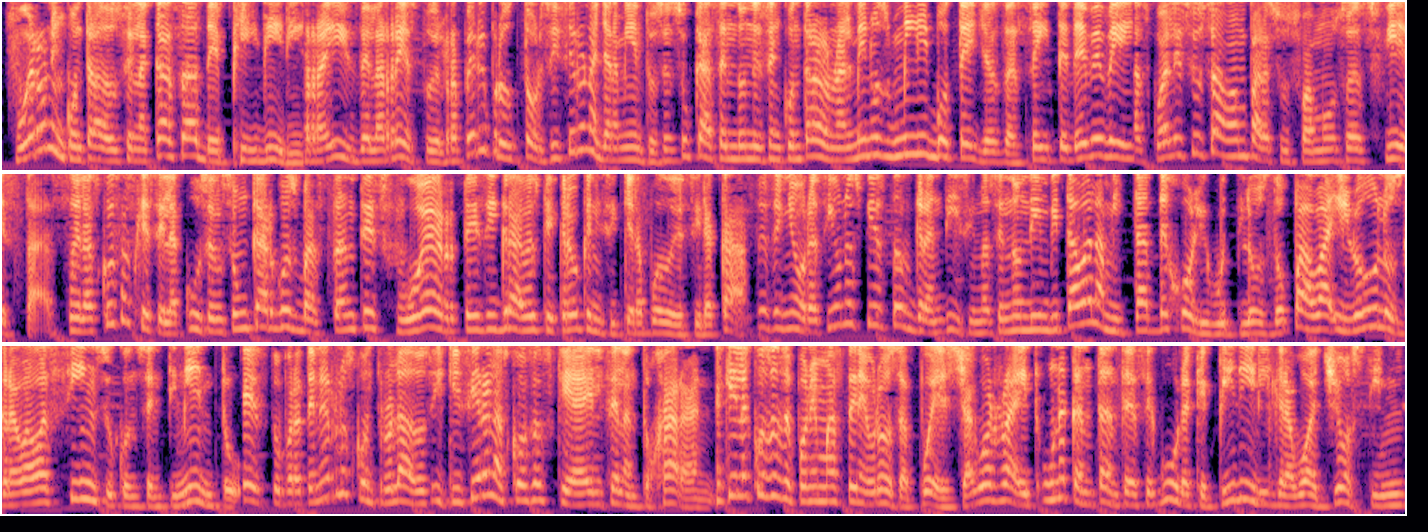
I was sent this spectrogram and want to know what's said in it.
fueron encontrados en la casa de P. Diddy. A raíz del arresto del rapero y productor, se hicieron allanamientos en su casa en donde se encontraron al menos mil botellas de aceite de bebé, las cuales se usaban para sus famosas fiestas. De las cosas que se le acusan son cargos bastante fuertes y graves que creo que ni siquiera puedo decir acá. Este señor hacía unas fiestas grandísimas en donde invitaba a la mitad de Hollywood, los dopaba y luego los grababa sin su consentimiento. Esto para tenerlos controlados y que hicieran las cosas que a él se le antojaran. Aquí la cosa se pone más tenebrosa, pues Jaguar Wright, una cantante, asegura que P. Diddy grabó a Justin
